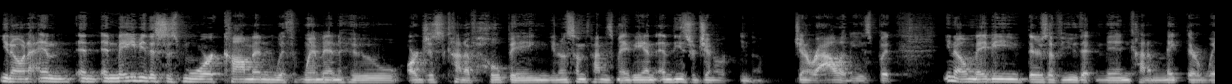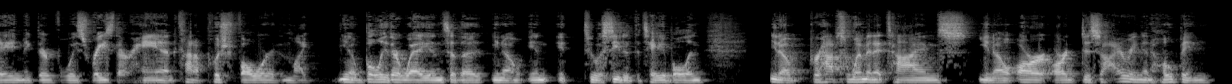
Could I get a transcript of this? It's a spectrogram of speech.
you know, and, and, and, and maybe this is more common with women who are just kind of hoping, you know, sometimes maybe, and, and these are general, you know, generalities, but, you know, maybe there's a view that men kind of make their way, make their voice, raise their hand, kind of push forward and like, you know, bully their way into the, you know, in, in to a seat at the table. And, you know, perhaps women at times, you know, are, are desiring and hoping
